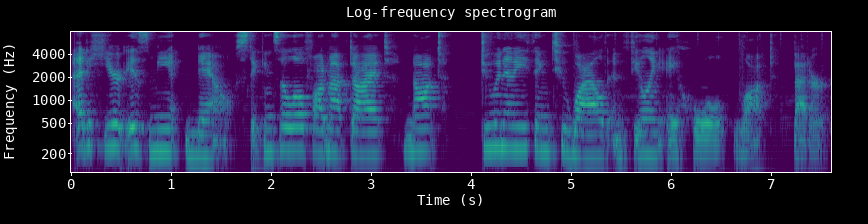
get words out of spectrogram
and here is me now, sticking to the low FODMAP diet, not doing anything too wild and feeling a whole lot better.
